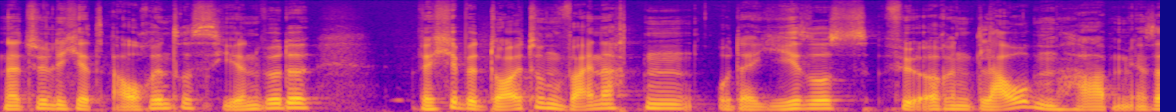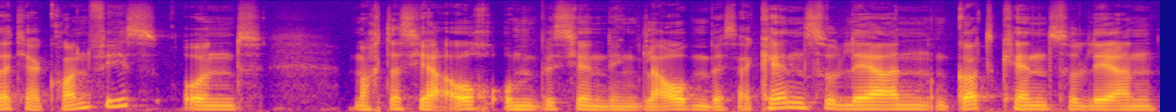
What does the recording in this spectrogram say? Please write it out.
natürlich jetzt auch interessieren würde, welche Bedeutung Weihnachten oder Jesus für euren Glauben haben. Ihr seid ja Konfis und macht das ja auch, um ein bisschen den Glauben besser kennenzulernen und Gott kennenzulernen,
